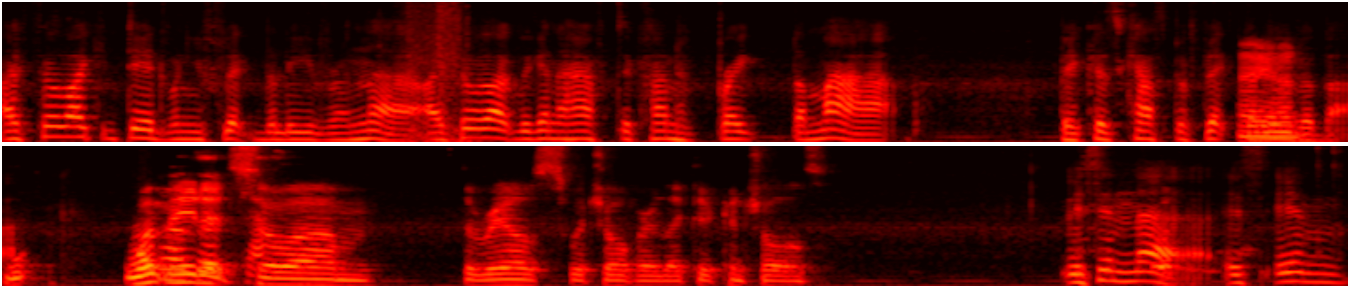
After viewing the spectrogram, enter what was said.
I feel like it did when you flicked the lever in there. I feel like we're gonna have to kind of break the map because Kasper flicked the on. lever back. What Well made done, it so um the rails switch over like the controls? It's in there. It's in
